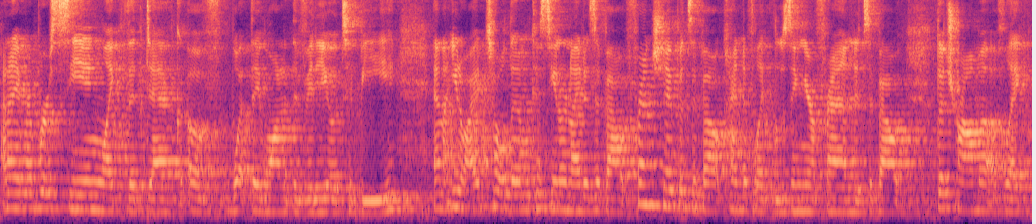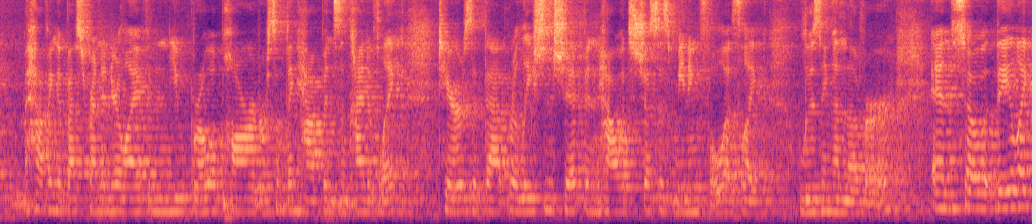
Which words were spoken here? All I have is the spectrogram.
And I remember seeing like the deck of what they wanted the video to be. And, you know, I told them Casino Night is about friendship, it's about kind of like losing your friend, it's about the trauma of like having a best friend in your life and you grow apart or something happens and kind of like tears at that relationship and how it's just as meaningful as like losing a lover. And so they like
